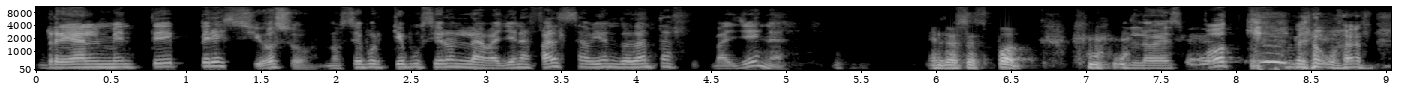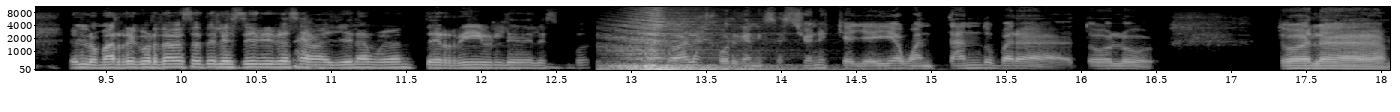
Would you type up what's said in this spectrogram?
realmente precioso. No sé por qué pusieron la ballena falsa viendo tantas ballenas. En los spots. En los spots, pero bueno, en lo más recordado de esa teleserie era esa ballena, weón, terrible del spot. Todas las organizaciones que hay ahí aguantando para todo lo, todas las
